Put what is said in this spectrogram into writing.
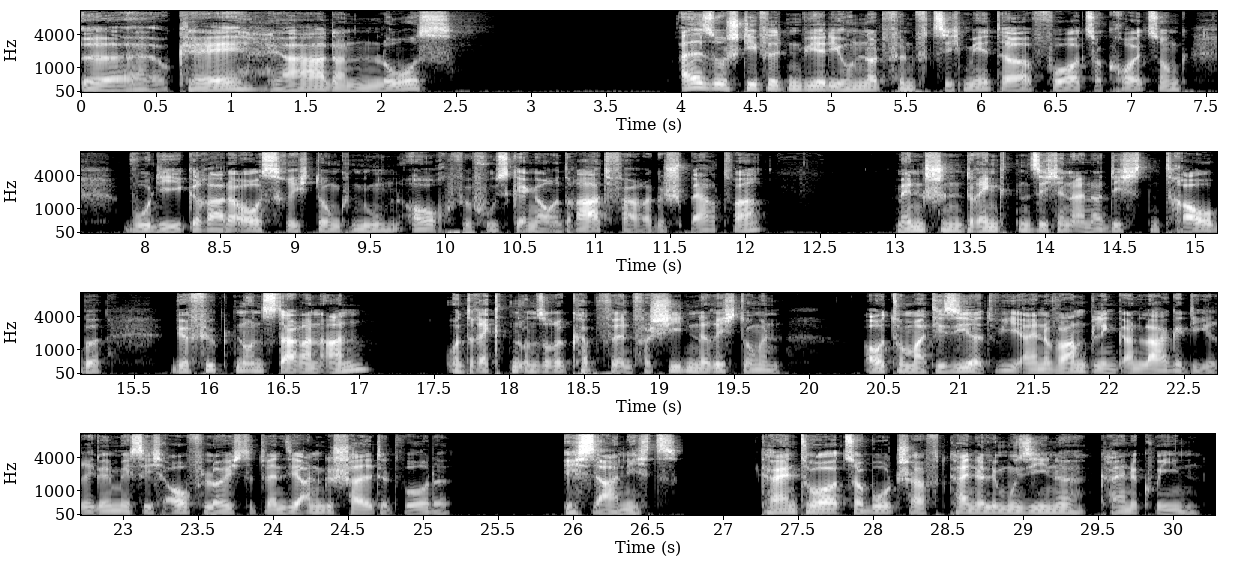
Äh, okay, ja, dann los. Also stiefelten wir die 150 Meter vor zur Kreuzung, wo die Geradeausrichtung nun auch für Fußgänger und Radfahrer gesperrt war, Menschen drängten sich in einer dichten Traube, wir fügten uns daran an und reckten unsere Köpfe in verschiedene Richtungen, automatisiert wie eine Warnblinkanlage, die regelmäßig aufleuchtet, wenn sie angeschaltet wurde. Ich sah nichts. Kein Tor zur Botschaft, keine Limousine, keine Queen.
